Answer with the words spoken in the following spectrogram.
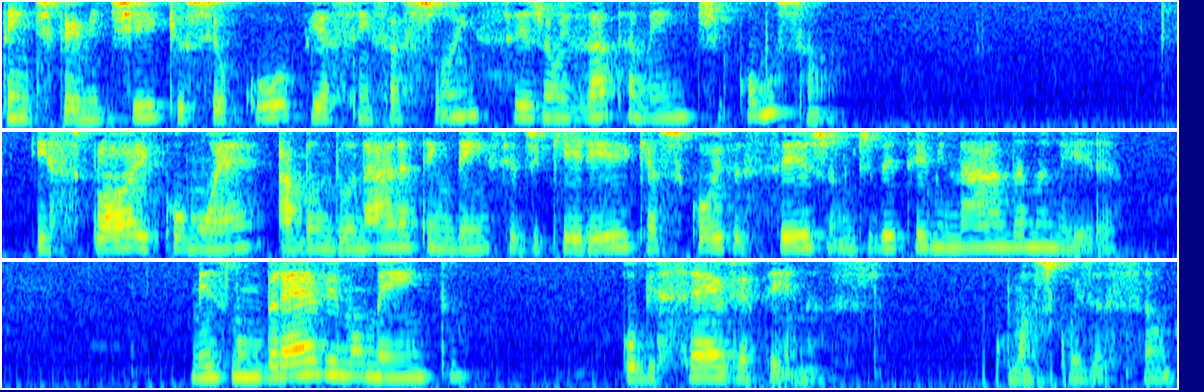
Tente permitir que o seu corpo e as sensações sejam exatamente como são. Explore como é abandonar a tendência de querer que as coisas sejam de determinada maneira. Mesmo um breve momento, observe apenas como as coisas são,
